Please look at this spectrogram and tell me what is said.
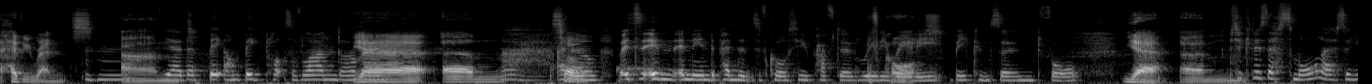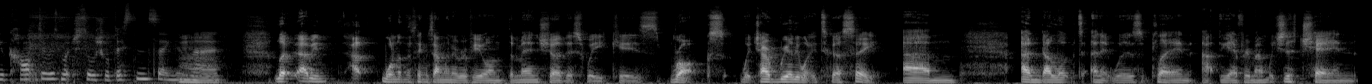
heavy rents and Mm. Yeah, they're bit on big plots of land, aren't yeah. Um, so I know, but it's in in the independence of course. You have to really, really be concerned for, yeah. Um, particularly as they're smaller, so you can't do as much social distancing Mm. in there. Look, I mean, uh, one of the things I'm going to review on the main show this week is Rocks, which I really wanted to go see. Um, and I looked and it was playing at the Everyman, which is a chain,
